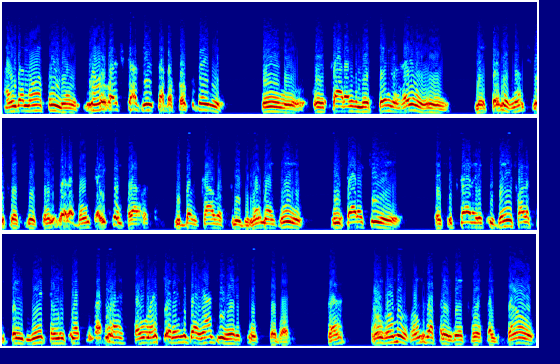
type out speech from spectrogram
ainda não aprendemos. Não vai ficar vindo, cada pouco vem um, um cara, um mecenas, aí um, um mecenas não, se não fosse mecenas era bom que aí comprava e bancava tudo, né? Mas um, um cara que esses caras aí que vêm fala que tem dinheiro, tem isso, mas não é. Então é querendo ganhar dinheiro com o futebol. Né? Então vamos, vamos aprender com essa lição,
